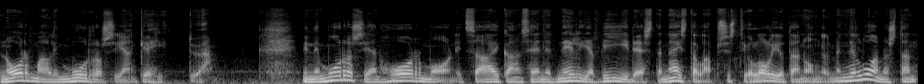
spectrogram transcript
normaalin murrosian kehittyä – niin ne murrosien hormonit saa aikaan sen, että neljä viidestä näistä lapsista, joilla oli jotain ongelmia, niin ne luonnostaan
